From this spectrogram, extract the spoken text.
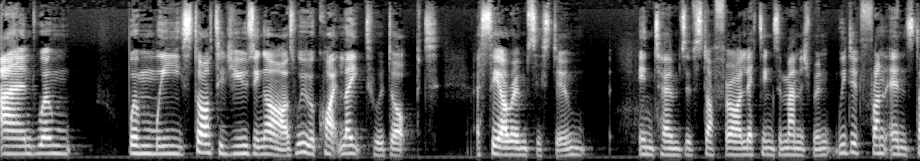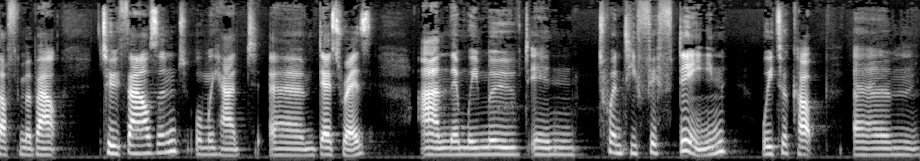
And when when we started using ours, we were quite late to adopt a CRM system in terms of stuff for our lettings and management. We did front end stuff from about 2000 when we had um, Dezrez, and then we moved in 2015. We took up um,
